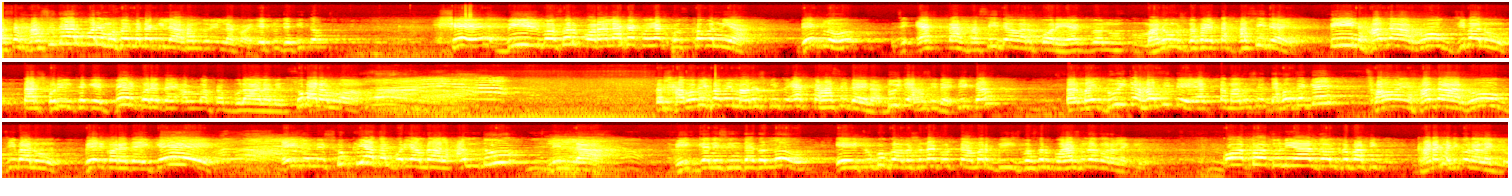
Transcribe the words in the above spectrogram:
আচ্ছা হাসি দেওয়ার পরে মুসলমানরা কিলে আলহামদুলিল্লাহ কয়? একটু দেখি তো। সে বিশ বছর পড়ালেখা কইরা খোঁজ খবর নিয়া দেখল যে একটা হাসি দেওয়ার পরে একজন মানুষ যখন একটা হাসি দেয় তিন হাজার রোগ জীবাণু তার শরীর থেকে বের করে দেয় আল্লাহ রব্বুল আলমিন। সুবান আল্লাহ তো স্বাভাবিকভাবে মানুষ কিন্তু একটা হাসি দেয় না দুইটা হাসি দেয় ঠিক না? তার মানে দুইটা হাসিতে একটা মানুষের দেহ থেকে ছয় হাজার রোগ জীবাণু বের করে দেয় কে? এই জন্য শুক্রিয়া দান করি আমরা আলহামদুলিল্লাহ। বিজ্ঞানী চিন্তা করল এইটুকু গবেষণা করতে আমার বিশ বছর পড়াশোনা করা লাগল। কত দুনিয়ার যন্ত্রপাতি ঘাটাঘাটি করা লাগল।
